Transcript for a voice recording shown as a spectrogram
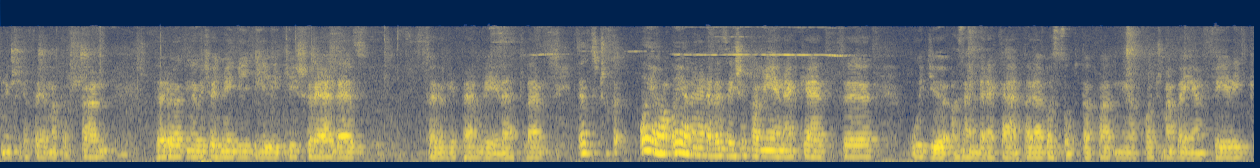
mint hogy folyamatosan pörögni, úgyhogy még így élik is rá, de ez tulajdonképpen véletlen. Tehát csak olyan, olyan elnevezések, amilyeneket úgy az emberek általában szoktak adni a kocsmába, ilyen félig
